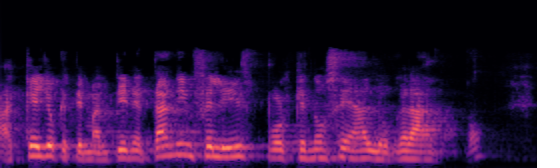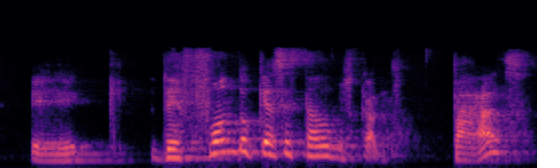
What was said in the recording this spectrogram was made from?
aquello que te mantiene tan infeliz porque no se ha logrado. Eh, de fondo, ¿qué has estado buscando? ¿Paz?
